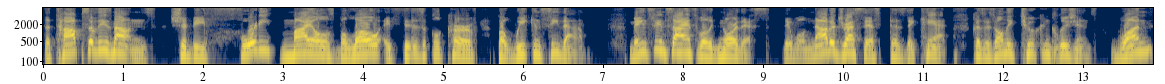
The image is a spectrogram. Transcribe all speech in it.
The tops of these mountains should be 40 miles below a physical curve, but we can see them. Mainstream science will ignore this. They will not address this because they can't, because there's only two conclusions. One,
